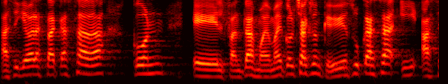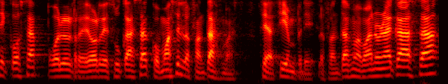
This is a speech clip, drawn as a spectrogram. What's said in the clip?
Así que ahora está casada con el fantasma de Michael Jackson que vive en su casa y hace cosas por alrededor de su casa, como hacen los fantasmas. O sea, siempre. Los fantasmas van a una casa,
